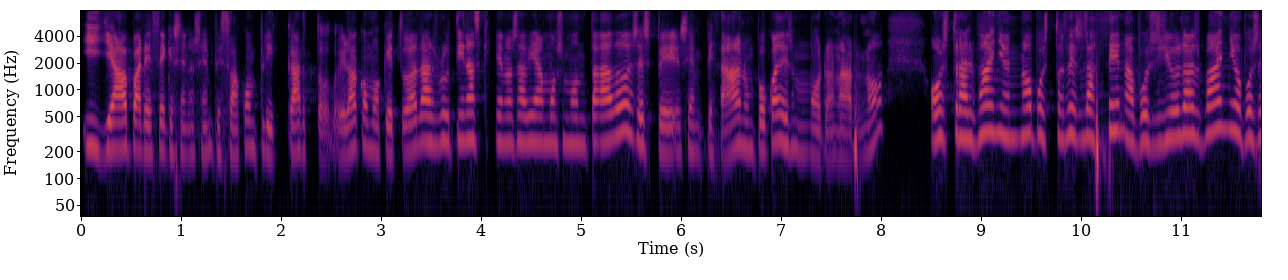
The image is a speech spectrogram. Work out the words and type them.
y ya parece que se nos empezó a complicar todo. Era como que todas las rutinas que nos habíamos montado se, empezaban un poco a desmoronar, ¿no? Ostras, el baño, no, pues entonces la cena, pues yo las baño, pues,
